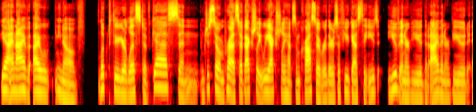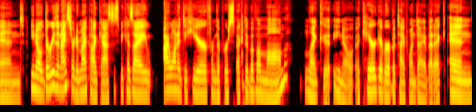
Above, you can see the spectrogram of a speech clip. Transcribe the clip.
Yeah. And I've, I, you know, I've looked through your list of guests and I'm just so impressed. I've actually we actually have some crossover. There's a few guests that you you've interviewed that I've interviewed and you know, the reason I started my podcast is because I I wanted to hear from the perspective of a mom, like, uh, you know, a caregiver of a type 1 diabetic. And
